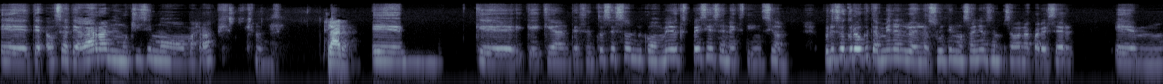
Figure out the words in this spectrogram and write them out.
Eh, o sea, te agarran muchísimo más rápido. Claro. Eh, que, que, antes. Entonces son como medio especies en extinción. Por eso creo que también en, los últimos años empezaban a aparecer em,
